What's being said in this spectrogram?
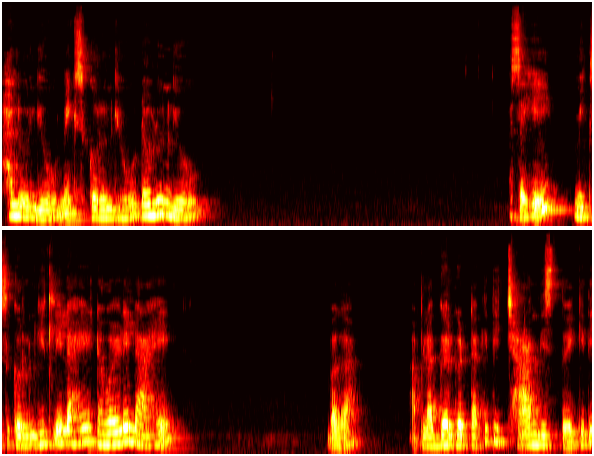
हलवून घेऊ मिक्स करून घेऊ ढवळून घेऊ. असं हे मिक्स करून घेतलेलं आहे ढवळलेलं आहे. बघा आपला गरगट्टा किती छान दिसतोय किती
